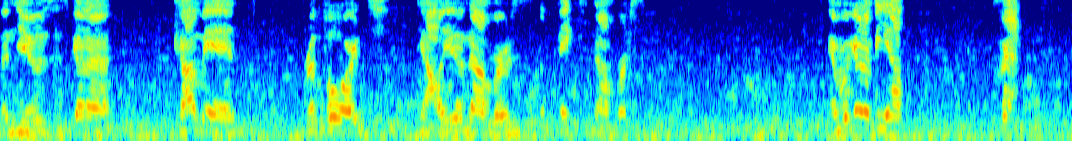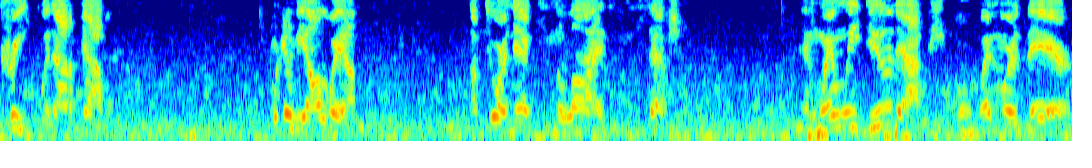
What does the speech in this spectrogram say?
The news is going to come in, report, tell you the numbers, the fixed numbers, and we're going to be up crap creek without a paddle. We're going to be all the way up, up to our necks in the lies and deception. And when we do that, people, when we're there,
